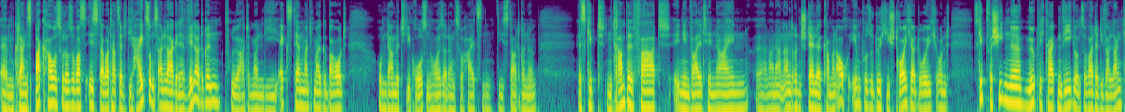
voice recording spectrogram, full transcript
ähm, kleines Backhaus oder sowas, ist aber tatsächlich die Heizungsanlage der Villa drin. Früher hatte man die extern manchmal gebaut, um damit die großen Häuser dann zu heizen, die ist da drinnen. Es gibt einen Trampelpfad in den Wald hinein. Äh, an einer anderen Stelle kann man auch irgendwo so durch die Sträucher durch und es gibt verschiedene Möglichkeiten, Wege und so weiter, die wir lang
